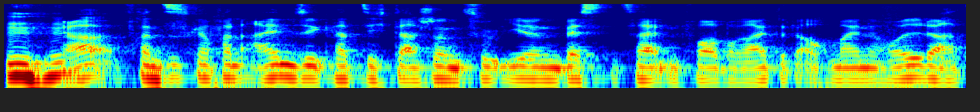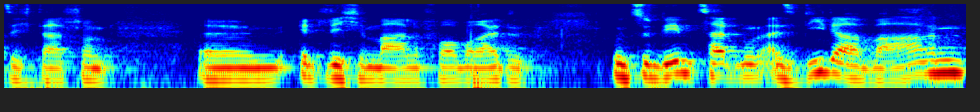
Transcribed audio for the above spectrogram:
Mhm. Ja, Franziska van Almsig hat sich da schon zu ihren besten Zeiten vorbereitet. Auch meine Holde hat sich da schon äh, etliche Male vorbereitet. Und zu dem Zeitpunkt, als die da waren,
